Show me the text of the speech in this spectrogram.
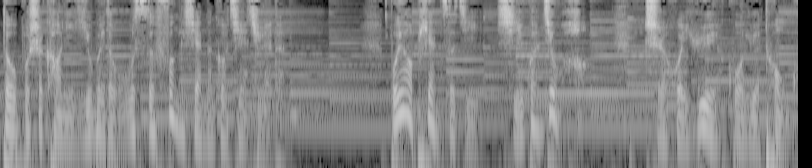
都不是靠你一味的无私奉献能够解决的。不要骗自己，习惯就好，只会越过越痛苦。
